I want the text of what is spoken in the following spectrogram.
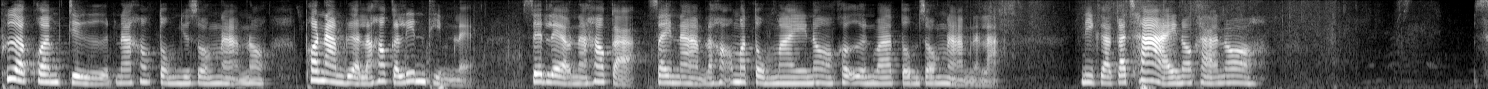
เพื่อความจืดนะเฮาต้มอยู่สองน้ำเนาะพอน้ำเดือดแล้วเฮาก็ลิ้นถิ่มแหละ เสร็จแล้วนะเฮาก็ใส่น้ำแล้วเฮาเอามาต้มใหม่เนาะเขาเอื่นว่าต้มสองน้ำนั่นละนี่ก็กระชายเนาะค่ะเนาะเส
